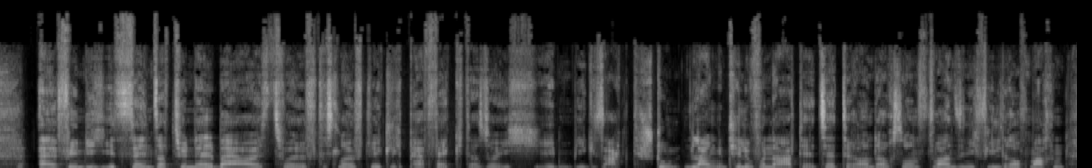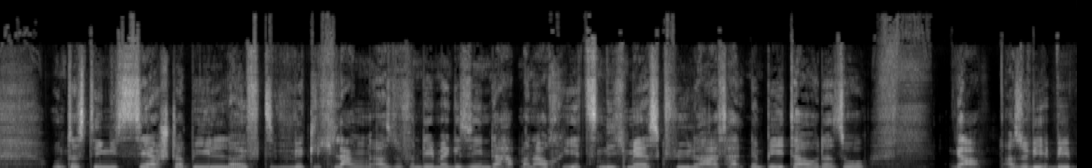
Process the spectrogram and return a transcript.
äh, finde ich, ist sensationell bei iOS 12. Das läuft wirklich perfekt. Also ich eben, wie gesagt, stundenlange Telefonate etc. und auch sonst wahnsinnig viel drauf machen und das Ding ist sehr stabil, läuft wirklich lang. Also von dem her gesehen, da hat man auch jetzt nicht mehr das Gefühl, da ist halt eine Beta oder so ja, also wir, wir,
